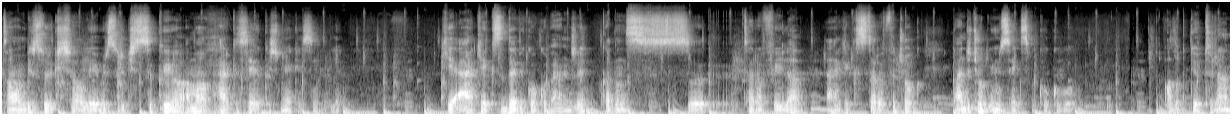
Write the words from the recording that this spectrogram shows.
Tamam bir sürü kişi alıyor, bir sürü kişi sıkıyor ama herkese yakışmıyor kesinlikle. Ki erkeksi de bir koku bence. Kadınsı tarafıyla erkeksi tarafı çok bence çok unisex bir koku bu. Alıp götüren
